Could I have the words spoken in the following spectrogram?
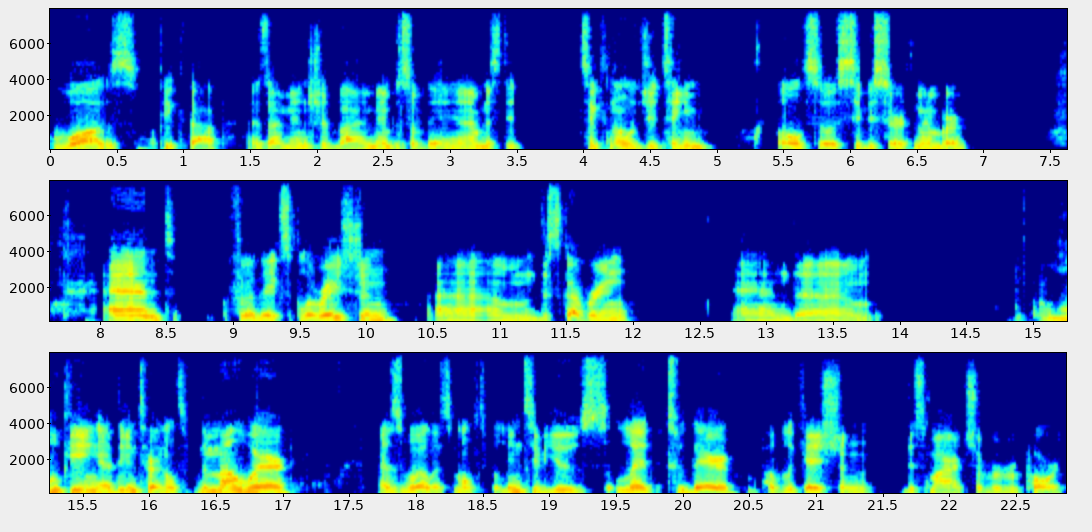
was picked up, as I mentioned, by members of the Amnesty technology team, also a CiviCert member. And further exploration, um, discovering and um, looking at the internals of the malware, as well as multiple interviews, led to their publication this March of a report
